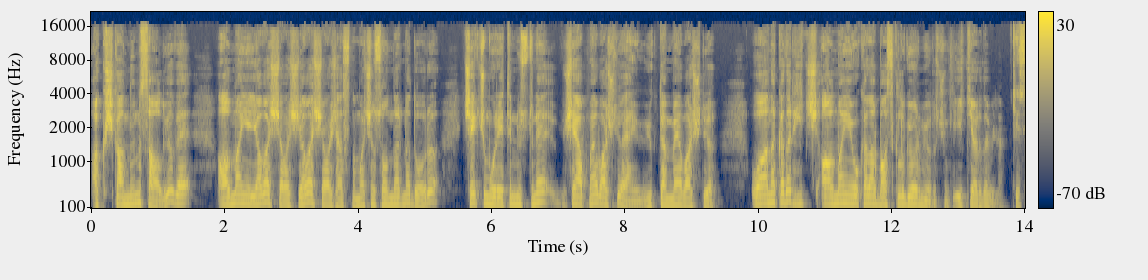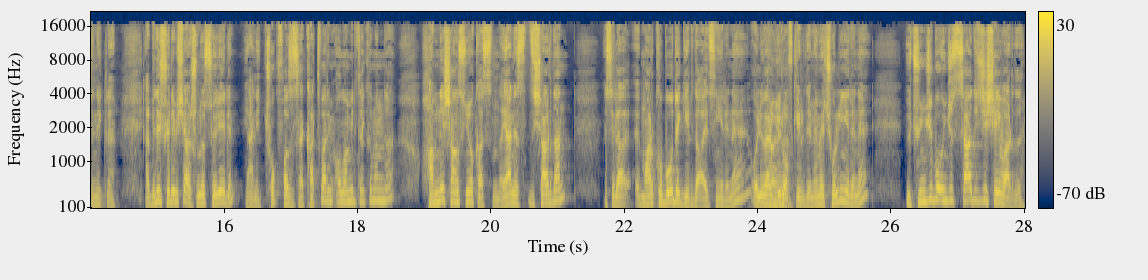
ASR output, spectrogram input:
akışkanlığını sağlıyor ve Almanya yavaş yavaş yavaş yavaş aslında maçın sonlarına doğru Çek Cumhuriyeti'nin üstüne şey yapmaya başlıyor yani yüklenmeye başlıyor. O ana kadar hiç Almanya'yı o kadar baskılı görmüyoruz çünkü ilk yarıda bile. Kesinlikle. Ya bir de şöyle bir şey var şunu da söyleyelim. Yani çok fazla sakat var Alman bir takımında. Hamle şansın yok aslında. Yani dışarıdan mesela Marco Bode girdi Alts'in yerine. Oliver Bierhoff girdi Mehmet Çol'un yerine. Üçüncü bir oyuncu sadece şey vardı.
